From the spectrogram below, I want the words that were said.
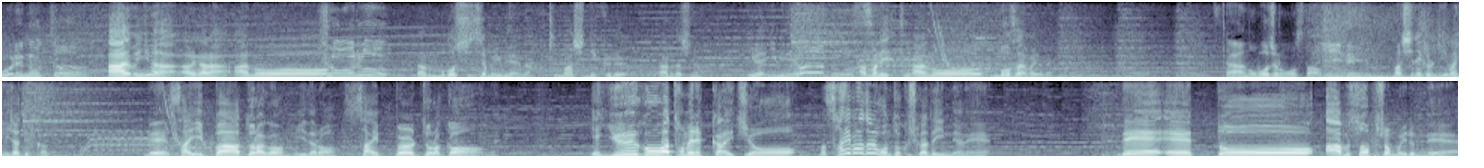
俺のターンあでも今あれかな。あのー、ドローあの戻しても意味ないな。増しに来る。あれだしな。意味意味ねえよあんまりあのー、戻さない方がいいよね。あの墓地のモンスターを。マシニクルに今引いちゃってるか。らでサイバードラゴン。いいだろ。うサイバードラゴン。いや融合は止めるから一応、まあ、サイバードラゴン特殊からでいいんだよね。でえーっとアブソープションもいるんで。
